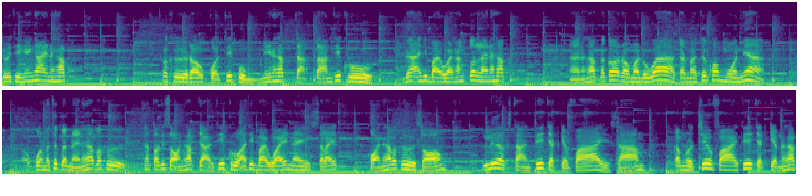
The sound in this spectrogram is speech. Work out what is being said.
โดยทีง่าย ๆ นะครับ ก็คือเรากดที่ปุ่มนี้นะครับตาตามที่ครูได้อธิบายไว้ข้างต้นแล้วนะครับอ่านะครับ แล้วก็เรามาดูว่าการบันทึกข้อมูลเนี่ยเราควรบันทึกแบบไหนนะครับ ก็คือขั้นตอนที่สองนะครับจากที่ครูอธิบายไว้ในสไลด์ก่อนนะครับก็คือ 2. เลือกสถานที่จัดเก็บไฟล์ 3. กำหนดชื่อไฟล์ที่จัดเก็บนะครับ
